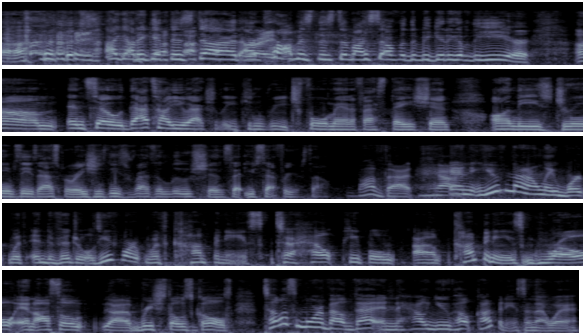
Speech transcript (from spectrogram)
uh, I got to get this done. I promised this to myself at the beginning of the year. Um, and so that's how you actually can reach full manifestation on these dreams, these aspirations, these resolutions that you set for yourself. Love that. Yeah. And you've not only worked with individuals, you've worked with companies to help people, um, companies grow and also uh, reach those goals. Tell us more about that and how you help companies in that way.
